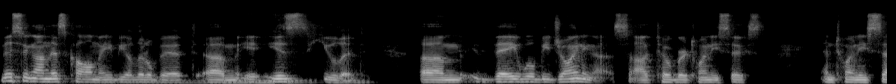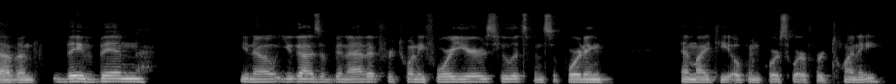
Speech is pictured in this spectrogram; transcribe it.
missing on this call maybe a little bit um, is Hewlett. Um, they will be joining us October twenty-sixth and twenty-seventh. They've been, you know, you guys have been at it for twenty-four years. Hewlett's been supporting MIT OpenCourseWare for twenty.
